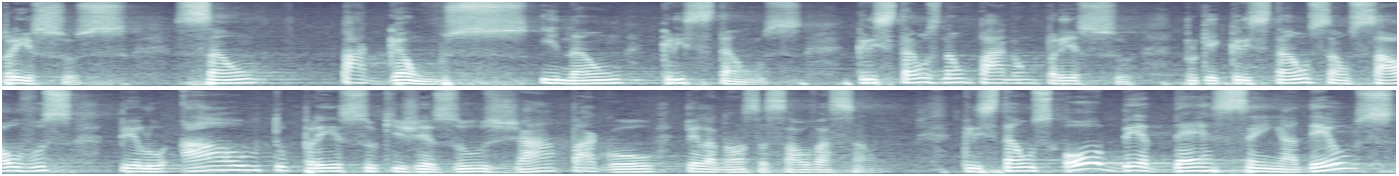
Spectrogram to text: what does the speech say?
preços. São pagãos e não cristãos. Cristãos não pagam preço, porque cristãos são salvos pelo alto preço que Jesus já pagou pela nossa salvação. Cristãos obedecem a Deus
